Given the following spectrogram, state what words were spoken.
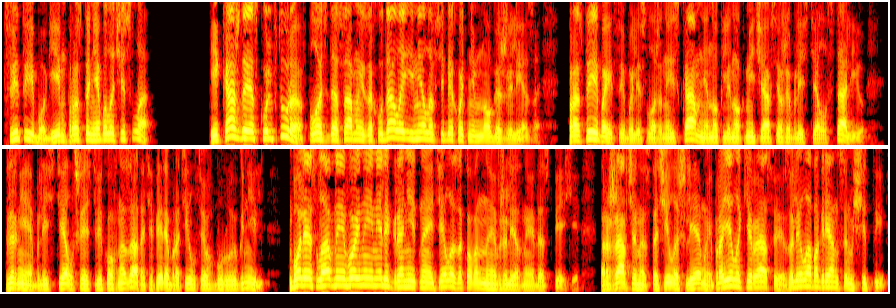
Святые боги, им просто не было числа. И каждая скульптура, вплоть до самой захудалой, имела в себе хоть немного железа. Простые бойцы были сложены из камня, но клинок меча все же блестел сталью. Вернее, блестел шесть веков назад, а теперь обратился в бурую гниль. Более славные воины имели гранитное тело, закованное в железные доспехи. Ржавчина сточила шлемы, проела кирасы, залила багрянцем щиты.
